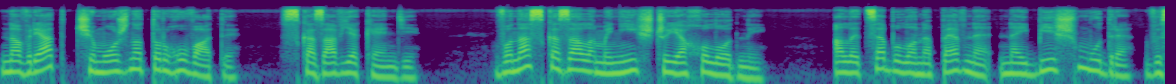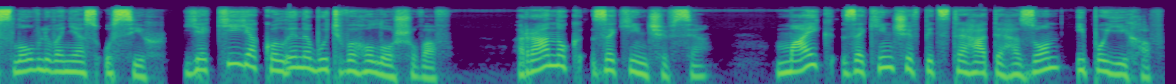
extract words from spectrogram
навряд чи можна торгувати, сказав я Кенді. Вона сказала мені, що я холодний. Але це було, напевне, найбільш мудре висловлювання з усіх, які я коли-небудь виголошував. Ранок закінчився. Майк закінчив підстригати газон і поїхав,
